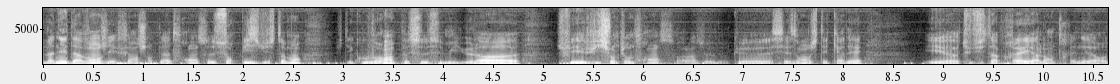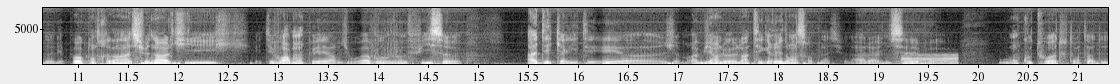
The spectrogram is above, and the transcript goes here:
l'année d'avant, j'ai fait un championnat de France sur piste, justement. Je découvre un peu ce milieu-là. Euh, Je fais vice-champion de France. Voilà. Donc, euh, 16 ans, j'étais cadet. Et euh, tout de suite après, il y a l'entraîneur de l'époque, l'entraîneur national, qui était voir mon père. Dit ouais, vo- votre fils euh, a des qualités. euh, J'aimerais bien l'intégrer dans le centre national à l'UNICEF, euh, où on côtoie tout un tas de,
